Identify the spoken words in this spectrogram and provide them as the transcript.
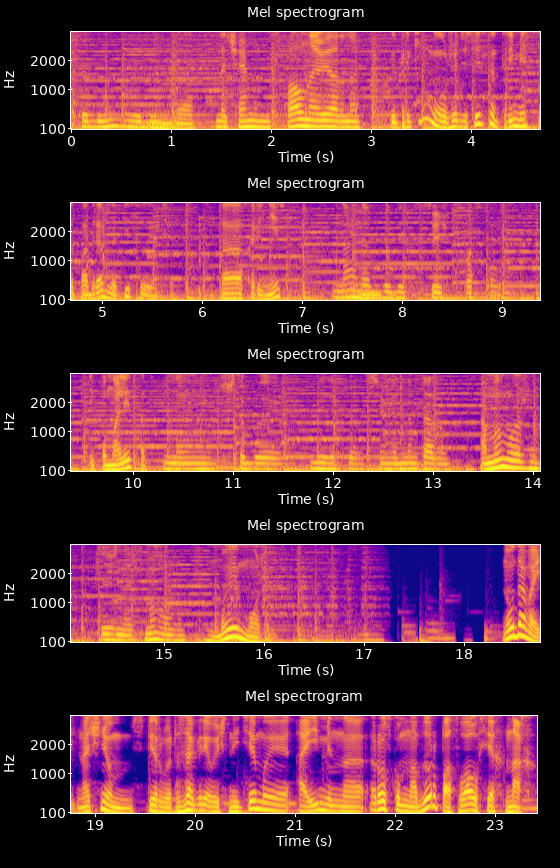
все думал, думал. Да. Ночами не спал, наверное. Ты прикинь, мы уже действительно три месяца подряд записываемся. Это охренеть. Надо будет свечку поставить. И помолиться. Ну, чтобы не закрылось все медным тазом. А мы можем. Ты же знаешь, мы можем. Мы можем. Ну давай, начнем с первой разогревочной темы, а именно Роскомнадзор послал всех нах.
